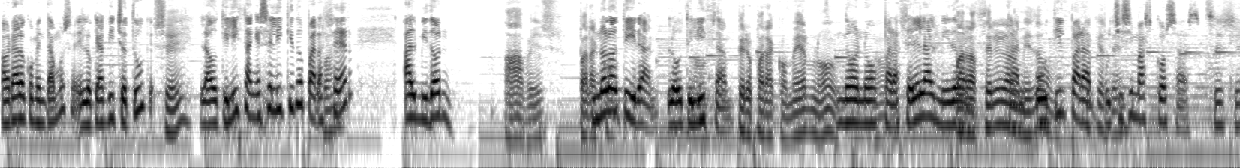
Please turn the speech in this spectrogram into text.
ahora lo comentamos, eh, lo que has dicho tú, que Sí. la utilizan ese líquido para hacer almidón. Ah, ¿ves? Para no lo tiran, lo utilizan. Pero para comer, ¿no? No, no, para hacer el almidón. Para hacer el Tan almidón. útil para fíjate. muchísimas cosas. Sí, sí.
